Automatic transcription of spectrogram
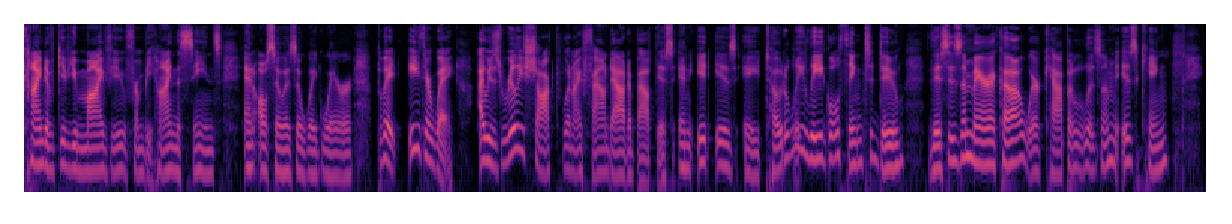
kind of give you my view from behind the scenes and also as a wig wearer. But either way, I was really shocked when I found out about this, and it is a totally legal thing to do. This is America where capitalism is king.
